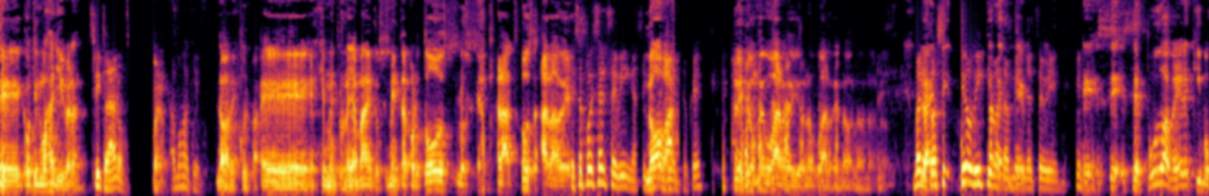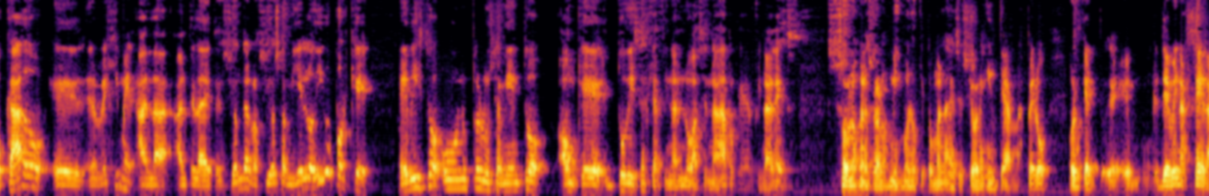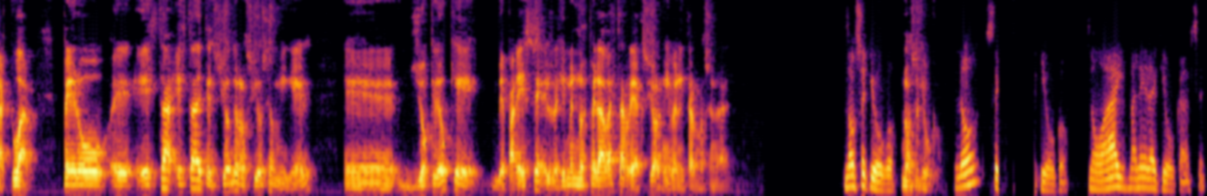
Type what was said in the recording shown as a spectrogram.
Eh, continúas allí, ¿verdad? Sí, claro. Bueno, Estamos aquí. no, disculpa. Eh, es que me entró una llamada, entonces me entra por todos los aparatos a la vez. Ese puede ser el SEBIN, así que No, va. pendiente, ¿ok? Yo me guardo, yo no guarde, no, no, no. no. Bueno, La- tú has sido víctima también del SEBIN. Eh, se, se pudo haber equivocado eh, el régimen a la- ante la detención de Rocío San Miguel. Lo digo porque he visto un pronunciamiento, aunque tú dices que al final no hacen nada, porque al final es, son los venezolanos mismos los que toman las decisiones internas, pero o los que eh, deben hacer, actuar. Pero eh, esta, esta detención de Rocío San Miguel, eh, yo creo que, me parece, el régimen no esperaba esta reacción a nivel internacional. No se equivocó. No se equivocó. No se equivocó. No hay manera de equivocarse.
